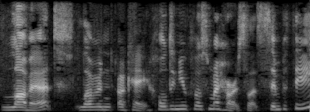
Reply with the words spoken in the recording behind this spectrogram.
Love it. Loving, okay, holding you close to my heart. So that's sympathy,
